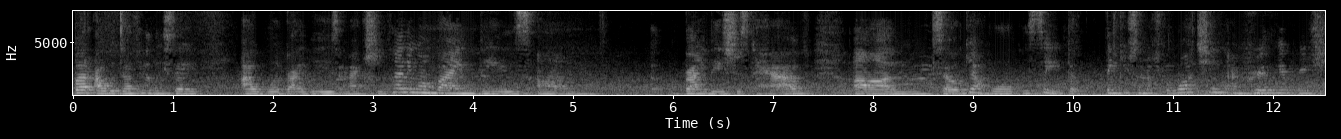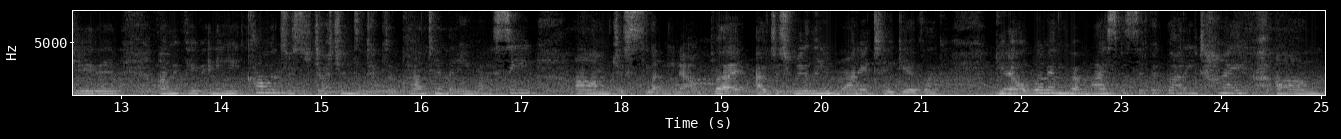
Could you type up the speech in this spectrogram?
but I would definitely say I would buy these. I'm actually planning on buying these, um, buying these just to have. Um, so yeah, we'll, we'll see. But thank you so much for watching. I really appreciate it. Um, if you have any comments or suggestions and types of content that you want to see, um, just let me know. But I just really wanted to give like, you know, women who have my specific body type, um,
